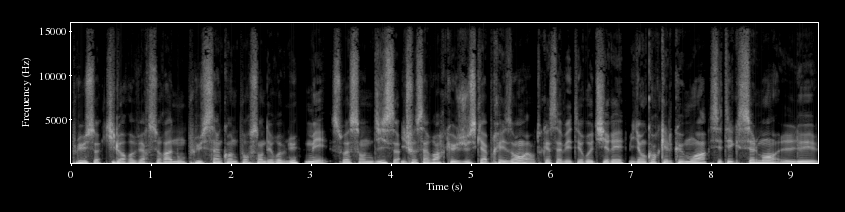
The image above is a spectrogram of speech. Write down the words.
Plus, qui leur reversera non plus 50% des revenus, mais 70. Il faut savoir que jusqu'à présent, en tout cas ça avait été retiré il y a encore quelques mois, c'était seulement le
